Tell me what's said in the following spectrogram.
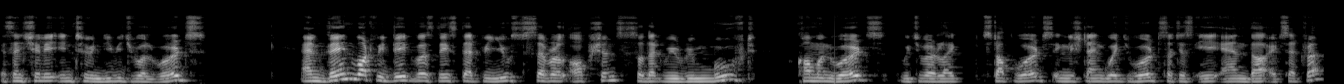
essentially into individual words. And then what we did was this, that we used several options so that we removed common words, which were like stop words, English language words such as a and the, etc.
